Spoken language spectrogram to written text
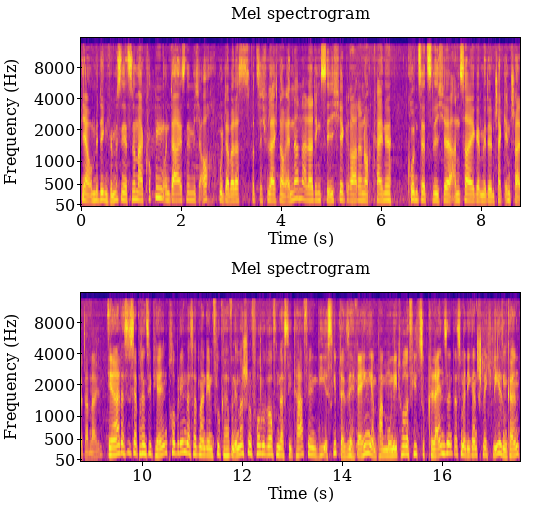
Ja, unbedingt. Wir müssen jetzt nur mal gucken und da ist nämlich auch gut, aber das wird sich vielleicht noch ändern. Allerdings sehe ich hier gerade noch keine grundsätzliche Anzeige mit den Check-in-Schaltern dahin. Ja, das ist ja prinzipiell ein Problem. Das hat man dem Flughafen immer schon vorgeworfen, dass die Tafeln, die es gibt, da, da hängen ja ein paar Monitore, viel zu klein sind, dass man die ganz schlecht lesen kann.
